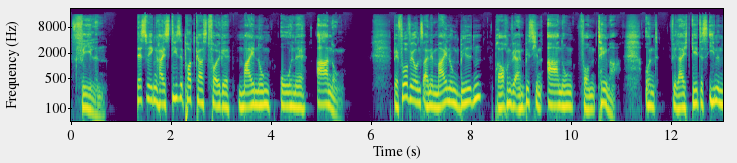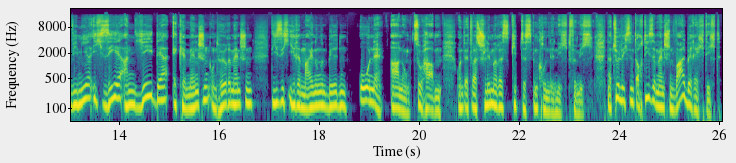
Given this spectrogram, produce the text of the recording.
fehlen. Deswegen heißt diese Podcast-Folge Meinung ohne Ahnung. Bevor wir uns eine Meinung bilden, brauchen wir ein bisschen Ahnung vom Thema. Und vielleicht geht es Ihnen wie mir, ich sehe an jeder Ecke Menschen und höre Menschen, die sich ihre Meinungen bilden, ohne Ahnung zu haben. Und etwas Schlimmeres gibt es im Grunde nicht für mich. Natürlich sind auch diese Menschen wahlberechtigt.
